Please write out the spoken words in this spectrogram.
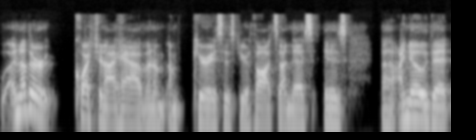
another question i have and I'm, I'm, curious as to your thoughts on this is uh, i know that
